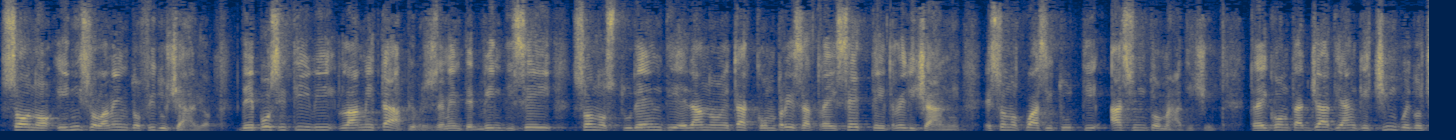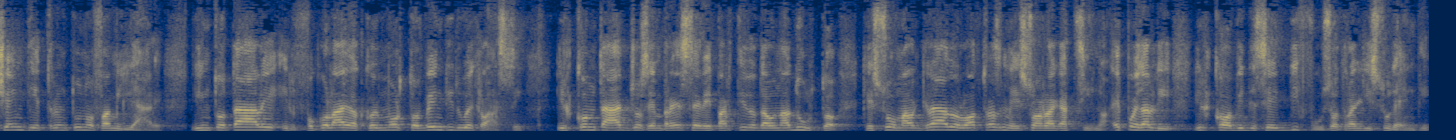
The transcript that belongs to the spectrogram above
sono in isolamento fiduciario. Dei positivi la metà, più precisamente 26, sono studenti ed hanno un'età compresa tra i 7 e i 13 anni e sono quasi tutti asintomatici. Tra i contagiati anche 5 docenti e 31 familiari. In totale il focolaio ha coinvolto 22 classi. Il contagio sembra essere partito da un adulto che suo malgrado lo ha trasmesso a un ragazzino e poi da lì il Covid si è diffuso tra gli studenti.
